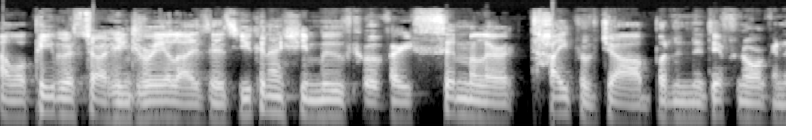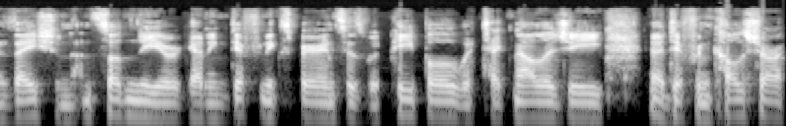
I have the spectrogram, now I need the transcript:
And what people are starting to realize is you can actually move to a very similar type of job, but in a different organization. And suddenly you're getting different experiences with people, with technology, a different culture.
